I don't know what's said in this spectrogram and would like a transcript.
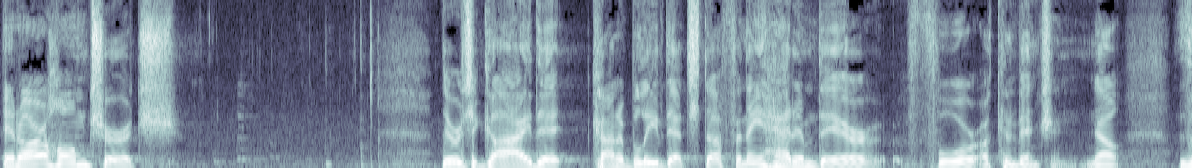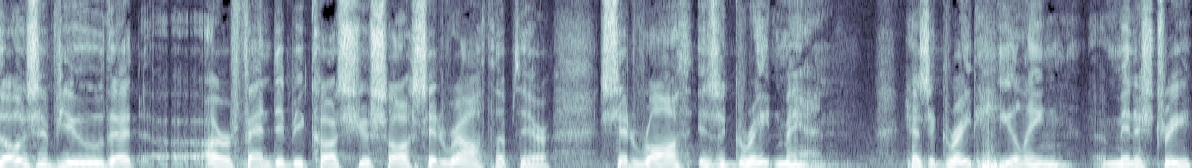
In our home church, there was a guy that kind of believed that stuff, and they had him there for a convention. Now, those of you that uh, are offended because you saw Sid Roth up there, Sid Roth is a great man. He has a great healing ministry.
